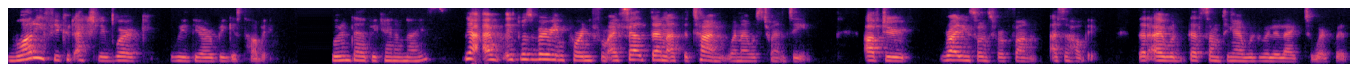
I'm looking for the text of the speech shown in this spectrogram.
what if you could actually work with your biggest hobby? Wouldn't that be kind of nice yeah I, it was very important for me i felt then at the time when i was 20 after writing songs for fun as a hobby that i would that's something i would really like to work with.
